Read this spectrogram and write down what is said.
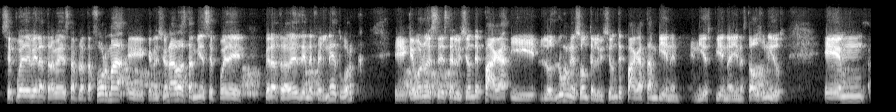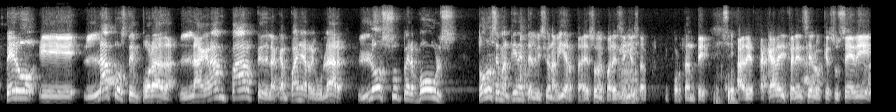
se puede ver a través de esta plataforma eh, que mencionabas, también se puede ver a través de NFL Network, eh, que bueno, es, es televisión de paga y los lunes son televisión de paga también en, en ESPN ahí en Estados Unidos. Em, pero eh, la postemporada, la gran parte de la campaña regular, los Super Bowls, todo se mantiene en televisión abierta. Eso me parece que es algo importante Sí. a destacar, a diferencia de lo que sucede,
